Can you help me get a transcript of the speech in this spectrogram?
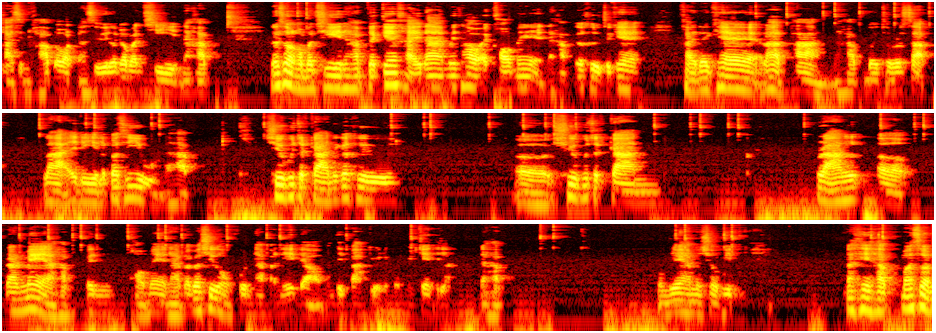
ขายสินค้าประวัติการซื้อแล้วก็บัญชีนะครับ ในส่วนของบัญชีนะครับ จะแก้ไขได้ไม่เท่า Account แม่นะครับ ก็คือจะแก้ไขได้แค่รหัสผ่านนะครับเบอร์โทรศัพท์ลาย ID แล้วก็ที่อยู่นะครับ ชื่อผู้จัดการนี่ก็คือเอ่อชื่อผู้จัดการร้านเอ่อร้านแม่ครับ เป็นของแม่นะครับ แล้วก็ชื่อของคุณครับ อันนี้เดี๋ยวมันติดปากอยู่เดี๋ยวผมไปแก้ทีหลังนะครับ ผมแยกให้มันโชว์ผิดโอเคครับ มาส่วน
